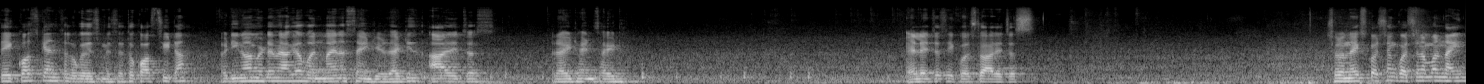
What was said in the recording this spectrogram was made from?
तो एक कॉस कैंसिल होगा इसमें से। तो कॉस थीटा। और डिनोमीटर में आ गया one minus sin theta. That is R H S right hand side L H S equals to R H S चलो next question question number nine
